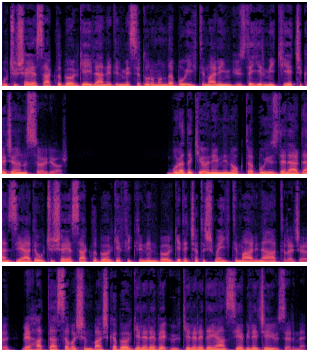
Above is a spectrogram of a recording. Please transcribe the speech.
uçuşa yasaklı bölge ilan edilmesi durumunda bu ihtimalin %22'ye çıkacağını söylüyor. Buradaki önemli nokta bu yüzdelerden ziyade uçuşa yasaklı bölge fikrinin bölgede çatışma ihtimalini artıracağı ve hatta savaşın başka bölgelere ve ülkelere de yansıyabileceği üzerine.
